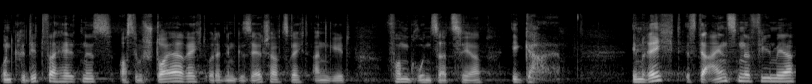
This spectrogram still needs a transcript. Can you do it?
und Kreditverhältnis, aus dem Steuerrecht oder dem Gesellschaftsrecht angeht, vom Grundsatz her egal. Im Recht ist der Einzelne vielmehr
